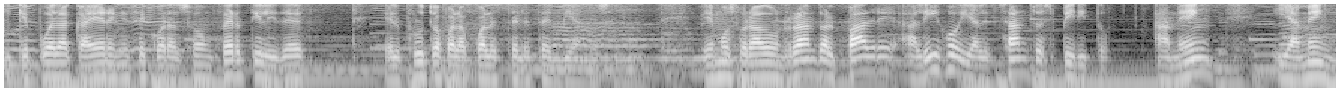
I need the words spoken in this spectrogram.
y que pueda caer en ese corazón fértil y dé el fruto para el cual usted le está enviando, Señor. Hemos orado honrando al Padre, al Hijo y al Santo Espíritu. Amén y amén.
